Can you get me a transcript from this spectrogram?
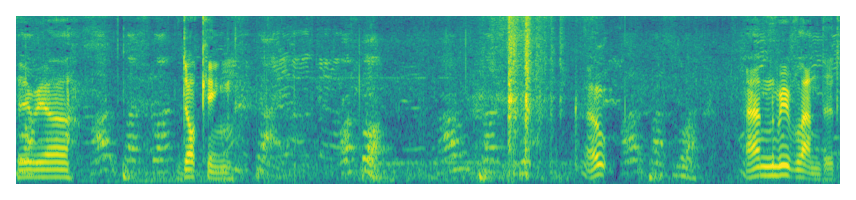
here we are docking. Oh, and we've landed.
